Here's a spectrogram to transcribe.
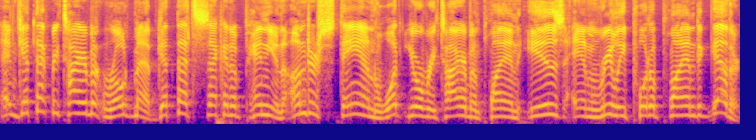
and get that retirement roadmap, get that second opinion, understand what your retirement plan is, and really put a plan together.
